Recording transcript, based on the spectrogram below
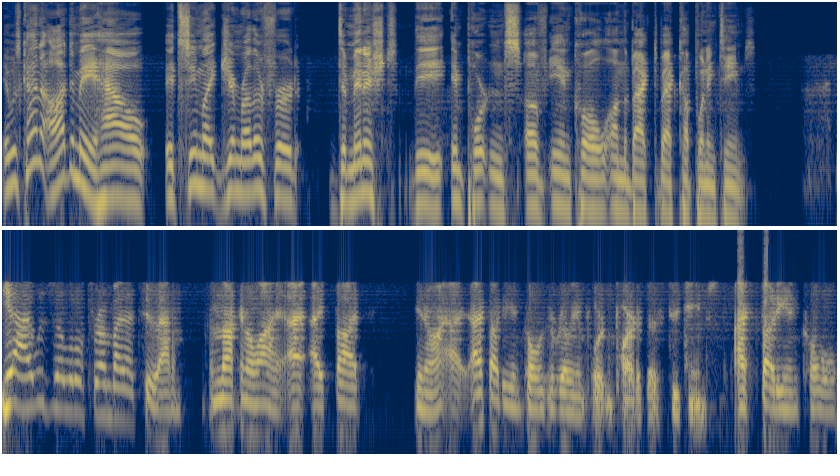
It was kind of odd to me how it seemed like Jim Rutherford diminished the importance of Ian Cole on the back-to-back cup-winning teams. Yeah, I was a little thrown by that too, Adam. I'm not going to lie. I, I thought, you know, I, I thought Ian Cole was a really important part of those two teams. I thought Ian Cole,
